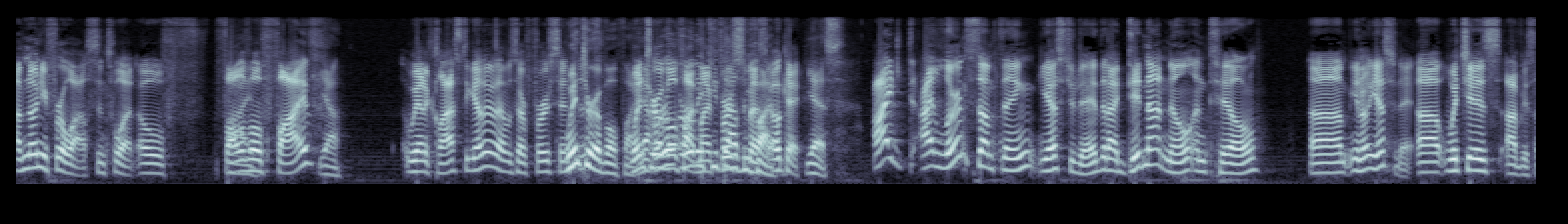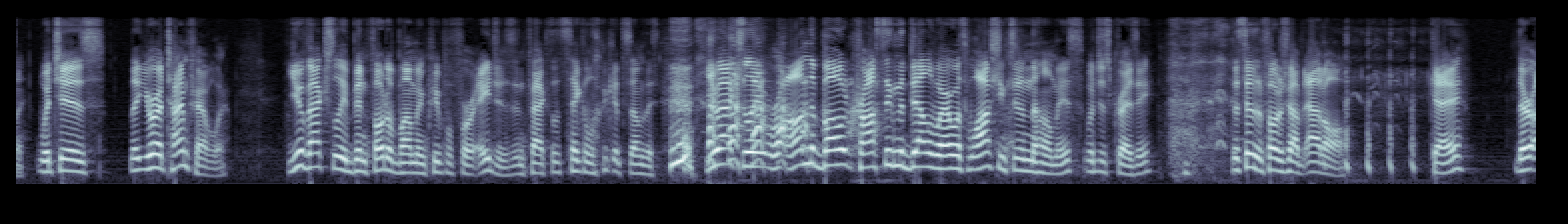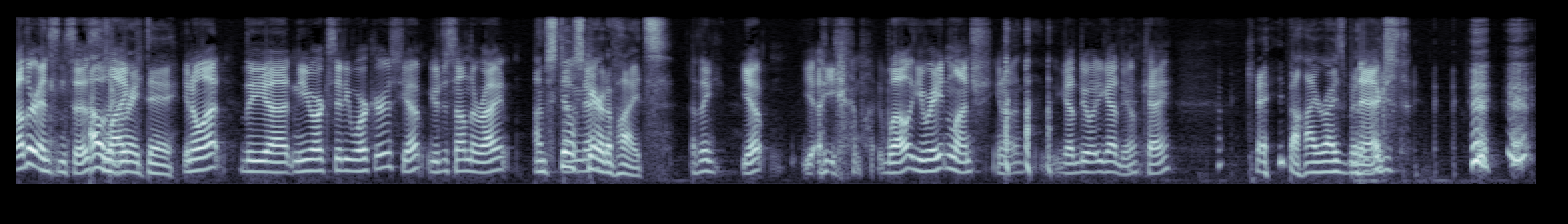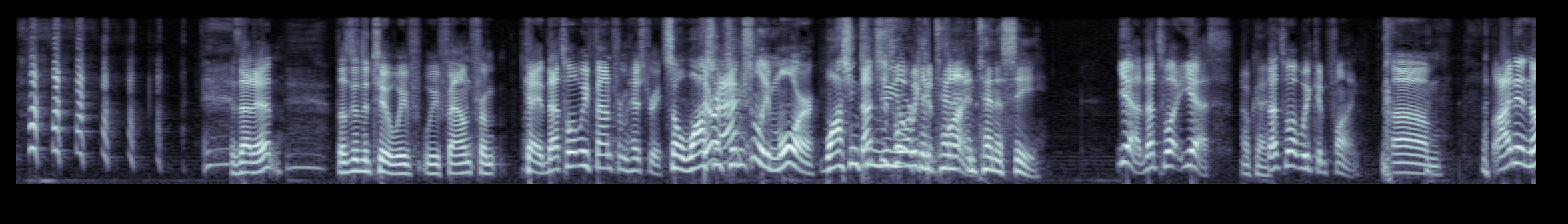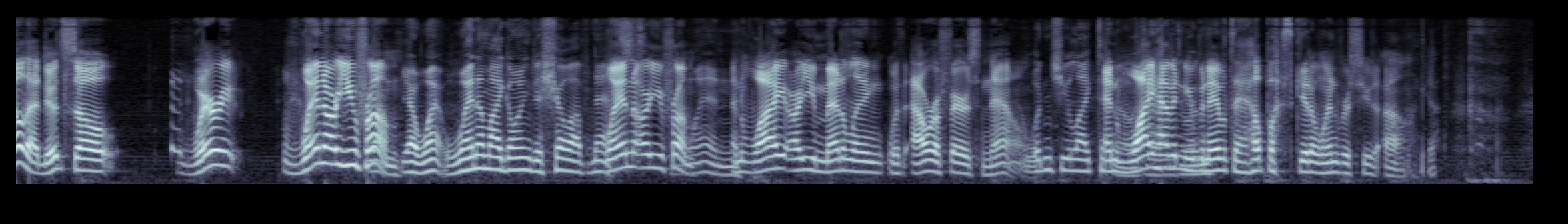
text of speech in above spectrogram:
I've known you for a while. Since what? Oh, fall Five. of 05? Yeah. We had a class together. That was our first instance. Winter of 05. Winter Yeah, of 05, early my first 2005. semester. Okay. Yes. I, I learned something yesterday that I did not know until, um, you know, yesterday, uh, which is, obviously, which is that you're a time traveler. You've actually been photobombing people for ages. In fact, let's take a look at some of these. You actually were on the boat crossing the Delaware with Washington and the homies, which is crazy. This isn't photoshopped at all. Okay? There are other instances. That was a great day. You know what? The uh, New York City workers. Yep, you're just on the right. I'm still Sitting there? scared of heights. I think. Yep. Yeah, yeah. Well, you were eating lunch. You know, you got to do what you got to do. Okay. Okay. The high rise building. Next. Is that it? Those are the two we've we found from. Okay, that's what we found from history. So Washington, there are actually more. Washington, That's New York, and, Ten- and Tennessee. Yeah, that's what. Yes. Okay. That's what we could find. Um, I didn't know that, dude. So, where? When are you from? yeah. When, when am I going to show up next? When are you from? When? And why are you meddling with our affairs now? Wouldn't you like to And know, why haven't you been able to help us get a win versus Utah? Oh, yeah.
